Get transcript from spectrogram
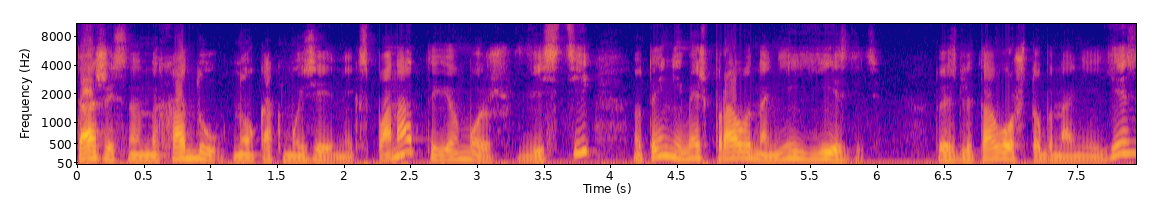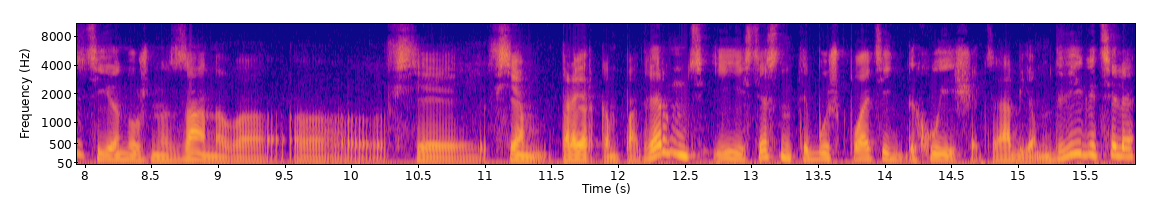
даже если она на ходу, но как музейный экспонат, ты ее можешь ввести, но ты не имеешь права на ней ездить. То есть для того, чтобы на ней ездить, ее нужно заново э, все, всем проверкам подвергнуть, и, естественно, ты будешь платить дохуище за объем двигателя,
